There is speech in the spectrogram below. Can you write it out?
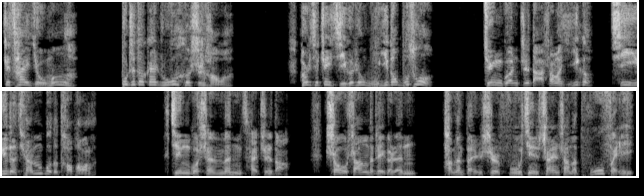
这蔡九懵了，不知道该如何是好啊！而且这几个人武艺都不错。军官只打伤了一个，其余的全部都逃跑了。经过审问才知道，受伤的这个人，他们本是附近山上的土匪，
